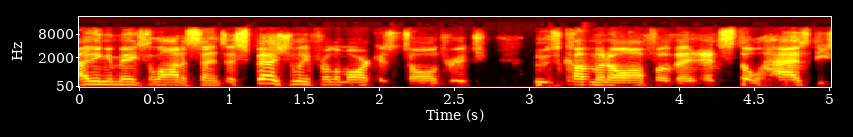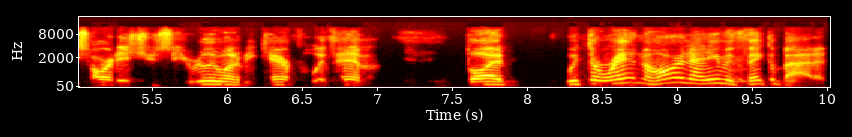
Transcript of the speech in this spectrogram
I think it makes a lot of sense, especially for Lamarcus Aldridge, who's coming off of it and still has these heart issues. So you really want to be careful with him. But with Durant and Harden, I didn't even think about it.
